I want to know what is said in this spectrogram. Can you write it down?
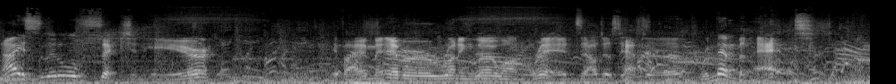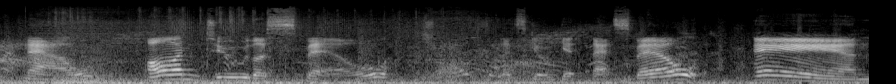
Nice little section here. If I'm ever running low on reds, I'll just have to remember that. Now, on to the spell. Let's go get that spell. And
